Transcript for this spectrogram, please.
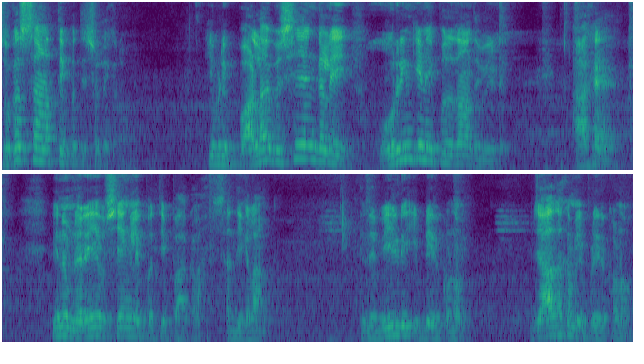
சுகஸ்தானத்தை பற்றி சொல்லிக்கிறோம். இப்படி பல விஷயங்களை ஒருங்கிணைப்பது தான் அந்த வீடு. ஆக இன்னும் நிறைய விஷயங்களை பற்றி பார்க்கலாம் சந்திக்கலாம். இந்த வீடு இப்படி இருக்கணும் ஜாதகம் இப்படி இருக்கணும்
